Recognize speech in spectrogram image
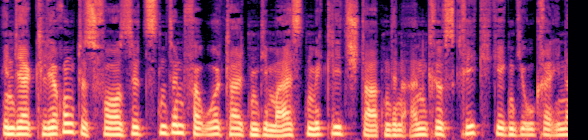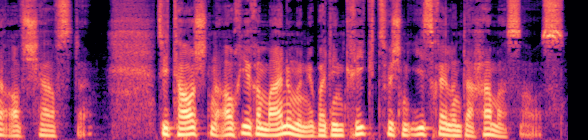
In der Erklärung des Vorsitzenden verurteilten die meisten Mitgliedstaaten den Angriffskrieg gegen die Ukraine aufs schärfste. Sie tauschten auch ihre Meinungen über den Krieg zwischen Israel und der Hamas aus.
